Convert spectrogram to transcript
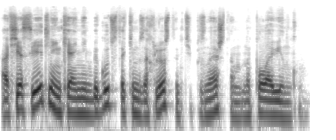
А все светленькие, они бегут с таким захлестом, типа, знаешь, там, наполовинку.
